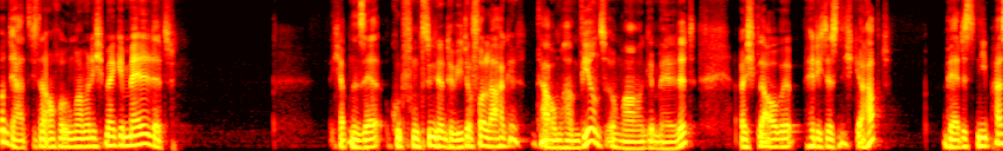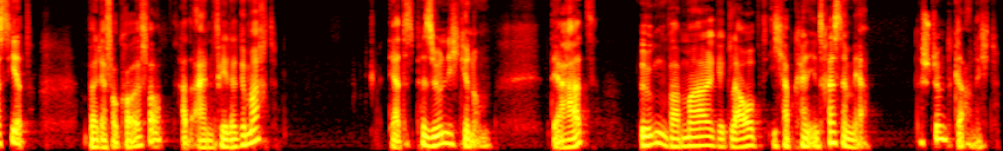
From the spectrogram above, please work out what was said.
Und der hat sich dann auch irgendwann mal nicht mehr gemeldet. Ich habe eine sehr gut funktionierende Wiedervorlage. Darum haben wir uns irgendwann mal gemeldet. Aber ich glaube, hätte ich das nicht gehabt, wäre das nie passiert. Weil der Verkäufer hat einen Fehler gemacht. Der hat es persönlich genommen. Der hat irgendwann mal geglaubt, ich habe kein Interesse mehr. Das stimmt gar nicht.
